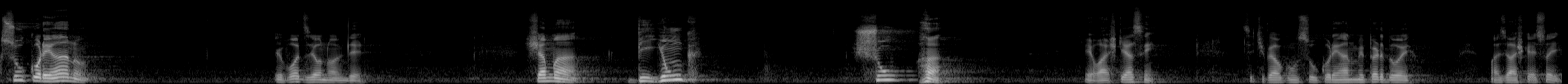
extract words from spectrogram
sul-coreano, eu vou dizer o nome dele, chama Byung Chul Han. Eu acho que é assim. Se tiver algum sul-coreano, me perdoe, mas eu acho que é isso aí.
